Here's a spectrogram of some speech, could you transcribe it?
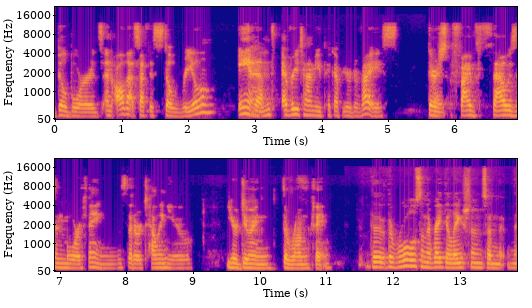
billboards and all that stuff is still real. And yeah. every time you pick up your device, there's right. 5000 more things that are telling you you're doing the wrong thing the the rules and the regulations and the, the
